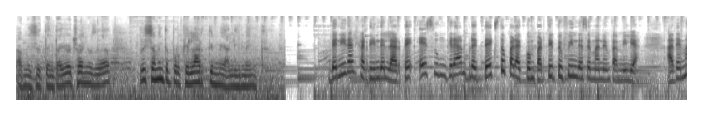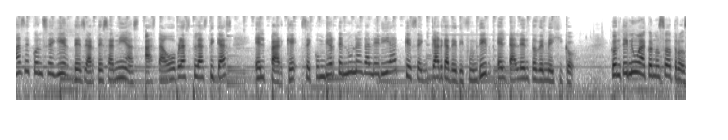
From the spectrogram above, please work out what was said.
a mis 78 años de edad, precisamente porque el arte me alimenta. Venir al Jardín del Arte es un gran pretexto para compartir tu fin de semana en familia. Además de conseguir desde artesanías hasta obras plásticas, el parque se convierte en una galería que se encarga de difundir el talento de México. Continúa con nosotros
